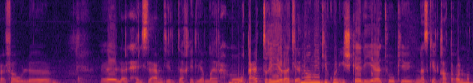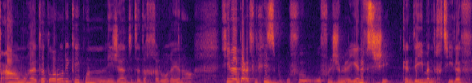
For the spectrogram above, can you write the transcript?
عفاو الحارس العام ديال الداخليه الله يرحمه. وقعت تغييرات لأنه من كيكون إشكاليات وكي الناس كيقاطعوا المطعم وهذا ضروري كيكون لجان تتدخل وغيرها. فيما بعد في الحزب وفي, وفي الجمعية نفس الشيء. كان دائما الاختلاف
